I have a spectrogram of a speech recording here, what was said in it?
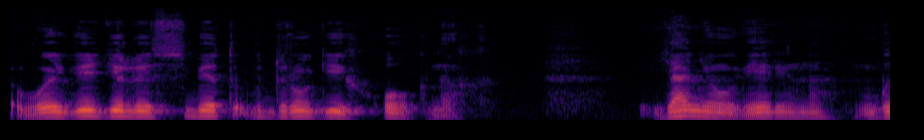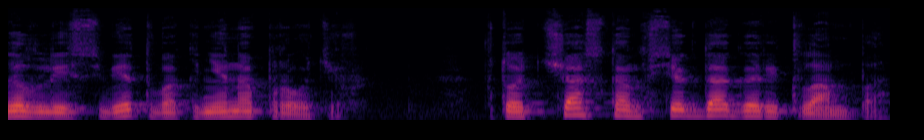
Вы видели свет в других окнах. Я не уверена, был ли свет в окне напротив. В тот час там всегда горит лампа,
